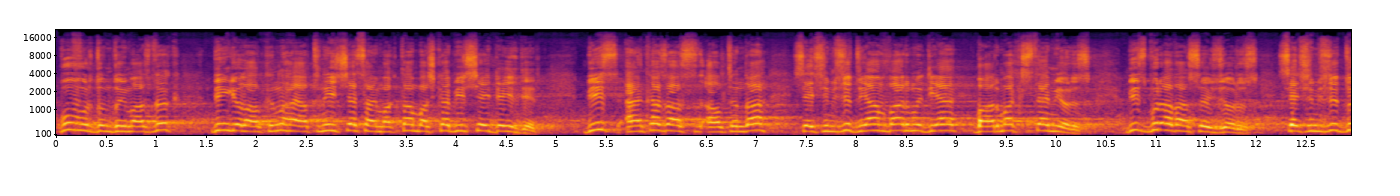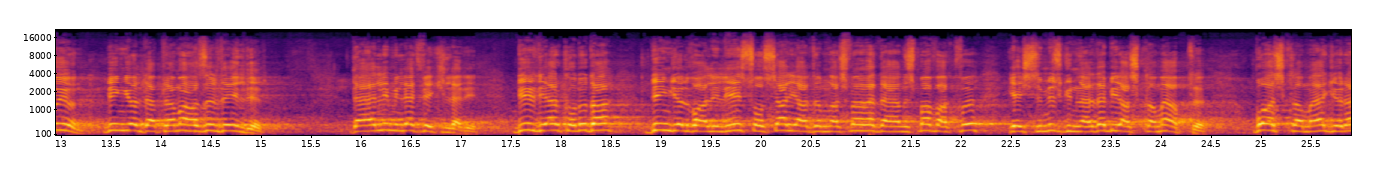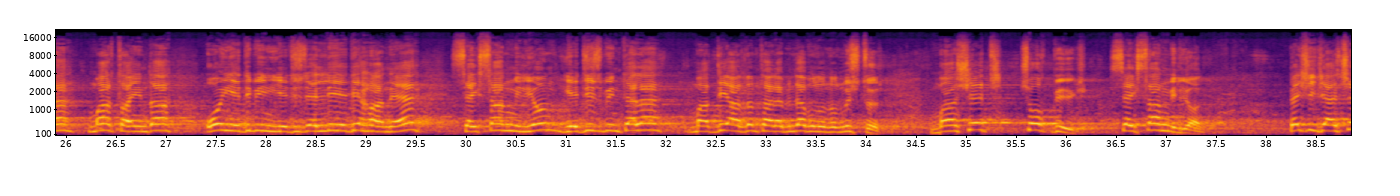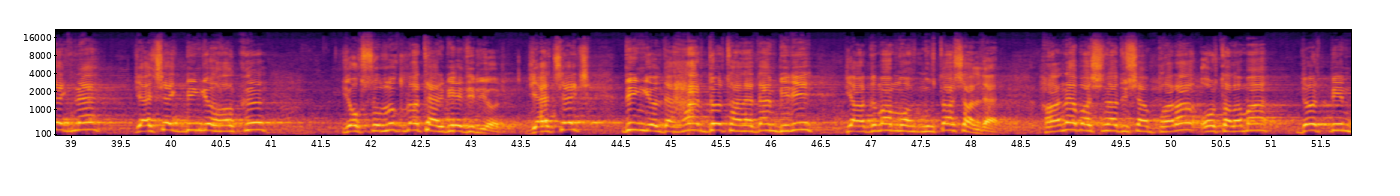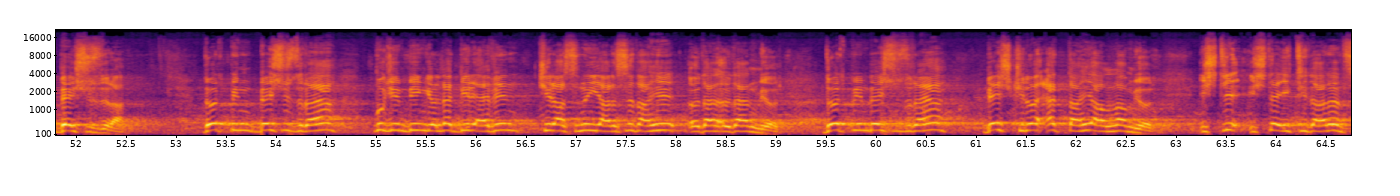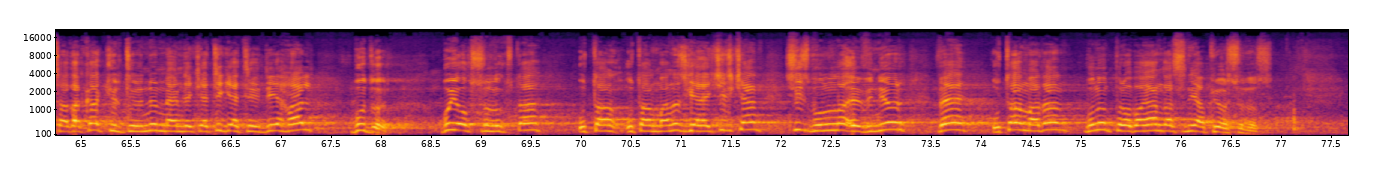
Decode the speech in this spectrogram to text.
Bu vurdum duymazlık Bingöl halkının hayatını içe saymaktan başka bir şey değildir. Biz enkaz altında sesimizi duyan var mı diye bağırmak istemiyoruz. Biz buradan söylüyoruz. Sesimizi duyun. Bingöl depreme hazır değildir. Değerli milletvekilleri, bir diğer konu da Bingöl Valiliği Sosyal Yardımlaşma ve Dayanışma Vakfı geçtiğimiz günlerde bir açıklama yaptı. Bu açıklamaya göre Mart ayında 17.757 haneye 80 milyon 700 bin TL maddi yardım talebinde bulunulmuştur. Manşet çok büyük. 80 milyon. Peki gerçek ne? Gerçek Bingöl halkı yoksullukla terbiye ediliyor. Gerçek Bingöl'de her dört haneden biri yardıma mu- muhtaç halde. Hane başına düşen para ortalama 4500 lira. 4500 liraya bugün Bingöl'de bir evin kirasının yarısı dahi öden, ödenmiyor. 4500 liraya 5 kilo et dahi alınamıyor. İşte, işte iktidarın sadaka kültürünün memleketi getirdiği hal budur. Bu yoksullukta utan, utanmanız gerekirken siz bununla övünüyor ve utanmadan bunun propagandasını yapıyorsunuz.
